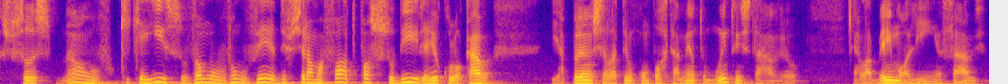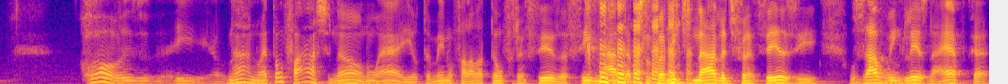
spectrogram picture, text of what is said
As pessoas, não, o que, que é isso? Vamos, vamos ver, deixa eu tirar uma foto, posso subir? E aí eu colocava. E a prancha, ela tem um comportamento muito instável. Ela é bem molinha, sabe? Oh, e, não, não é tão fácil, não, não é. E eu também não falava tão francês assim, nada, absolutamente nada de francês. E usava o inglês na época,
